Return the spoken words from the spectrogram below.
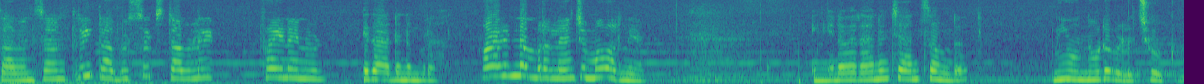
Seven seven three double six double eight five nine one ഇതാരുടെ നമ്പറാ ആരുടെ നമ്പർ അല്ല? ഞാൻ ചുമ്മാ പറഞ്ഞു. ഇങ്ങനെ വരാനും ചാൻസ് ഉണ്ട്. നീ ഒന്നുകൂടെ വിളിച്ചു നോക്ക്.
